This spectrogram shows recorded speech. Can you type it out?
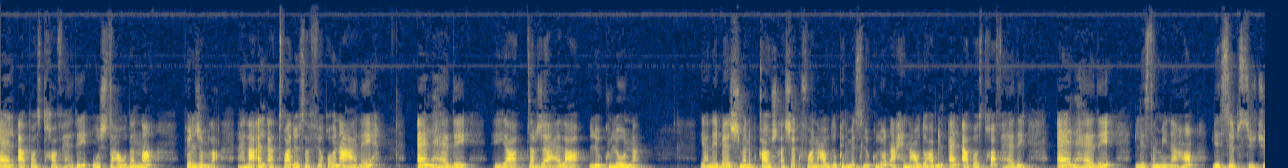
l apostrophe هذه واش تعوض لنا في الجملة. هنا الأطفال يصفقون عليه. l هذه هي ترجع على le clown يعني باش ما نبقاوش à chaque fois نعاودو كلمة le clown راح نعاودوها بال l apostrophe هذه. ال هذه اللي سميناهم les substituts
